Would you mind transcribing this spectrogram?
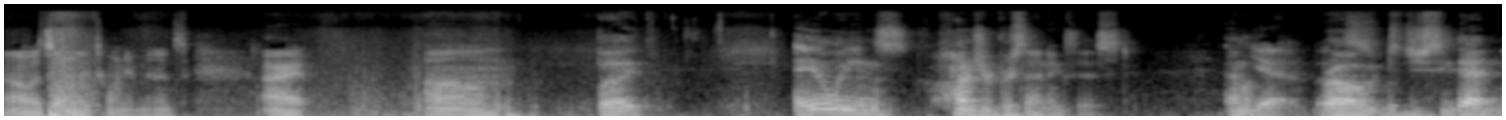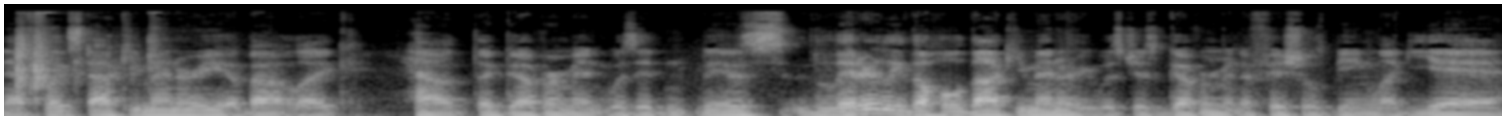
Oh, it's only twenty minutes. All right, um, but aliens hundred percent exist. And Yeah, bro, did you see that Netflix documentary about like how the government was in? It was literally the whole documentary was just government officials being like, "Yeah,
